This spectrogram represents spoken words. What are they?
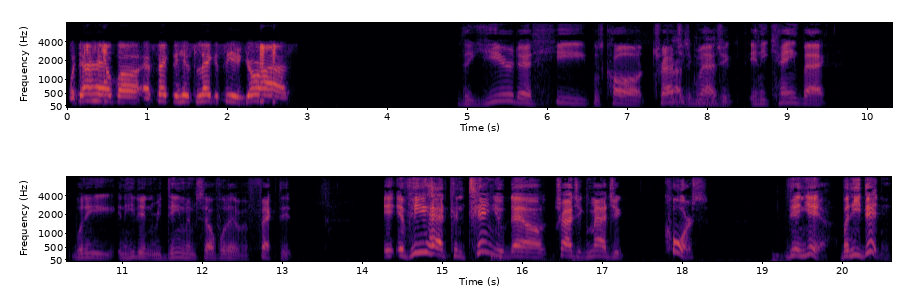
would that have uh, affected his legacy in your eyes? the year that he was called Tragic, Tragic Magic, Magic. and he came back, would he and he didn't redeem himself, would it have affected? If he had continued down Tragic Magic course, then yeah, but he didn't.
